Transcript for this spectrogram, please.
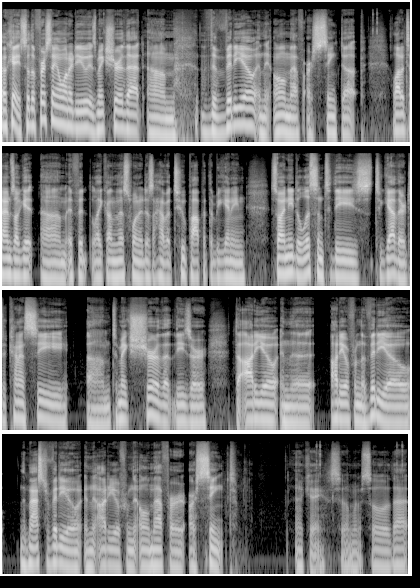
Okay, so the first thing I want to do is make sure that um, the video and the OMF are synced up. A lot of times I'll get, um, if it, like on this one, it doesn't have a two pop at the beginning. So I need to listen to these together to kind of see, um, to make sure that these are the audio and the audio from the video, the master video and the audio from the OMF are, are synced. Okay, so I'm going to solo that.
